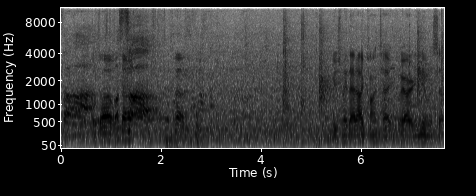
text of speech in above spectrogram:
What's up? What's up? What's up? We just made that eye contact. We already knew what's up.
